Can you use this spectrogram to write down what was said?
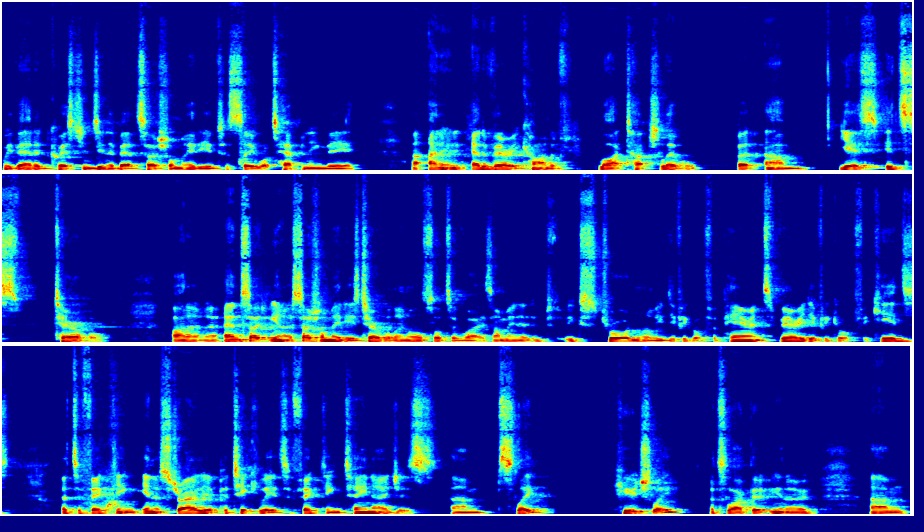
we've added questions in about social media to see what's happening there, uh, and at a very kind of light touch level. But um, yes, it's terrible. I don't know. And so, you know, social media is terrible in all sorts of ways. I mean, it's extraordinarily difficult for parents, very difficult for kids. It's affecting, in Australia particularly, it's affecting teenagers' um, sleep hugely. It's like that, you know, um,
